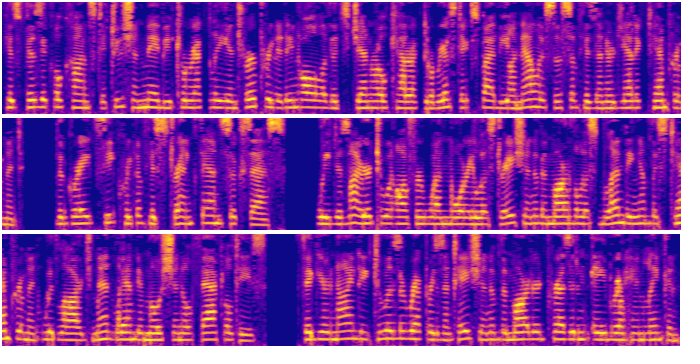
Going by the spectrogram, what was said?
His physical constitution may be correctly interpreted in all of its general characteristics by the analysis of his energetic temperament, the great secret of his strength and success. We desire to offer one more illustration of a marvelous blending of this temperament with large mental and emotional faculties. Figure 92 is a representation of the martyred President Abraham Lincoln.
